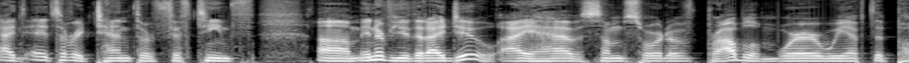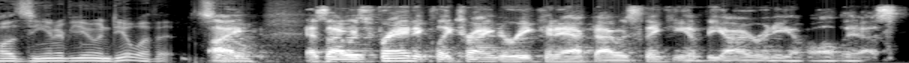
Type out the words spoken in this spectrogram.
I it's every 10th or 15th um, interview that I do. I have some sort of problem where we have to pause the interview and deal with it. So, I, as I was frantically trying to reconnect, I was thinking of the irony of all this.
